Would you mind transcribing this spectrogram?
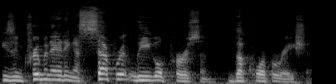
He's incriminating a separate legal person, the corporation.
